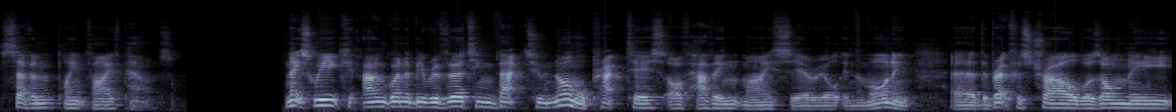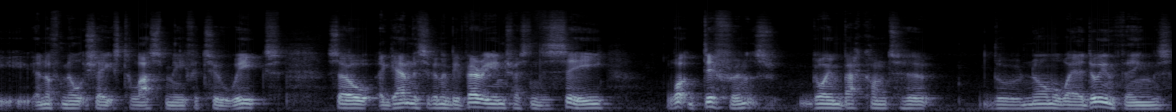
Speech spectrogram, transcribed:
7.5 pounds. Next week I'm going to be reverting back to normal practice of having my cereal in the morning. Uh, the breakfast trial was only enough milkshakes to last me for two weeks. So again, this is going to be very interesting to see what difference going back onto the normal way of doing things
